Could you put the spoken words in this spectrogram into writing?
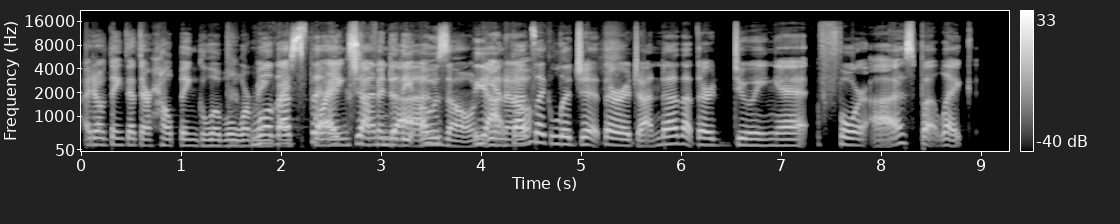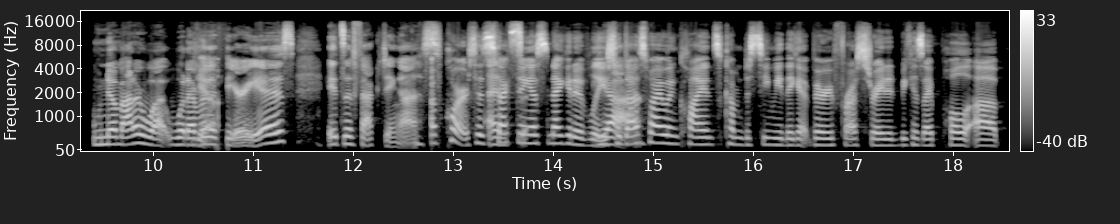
I don't think that they're helping global warming well by spraying stuff into the ozone. yeah you know? that's like legit their agenda that they're doing it for us but like no matter what whatever Yeah. the theory is it's affecting us Of course, it's And affecting so- us negatively. So that's why when clients come to see me, they get very frustrated because I pull up,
